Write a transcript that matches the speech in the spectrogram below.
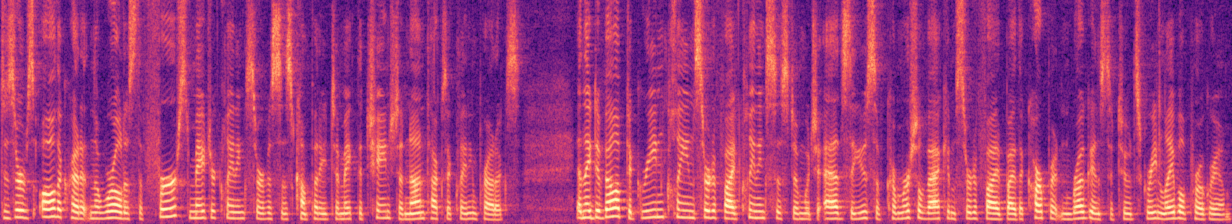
deserves all the credit in the world as the first major cleaning services company to make the change to non toxic cleaning products and they developed a green clean certified cleaning system which adds the use of commercial vacuums certified by the Carpet and Rug Institute's Green Label program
